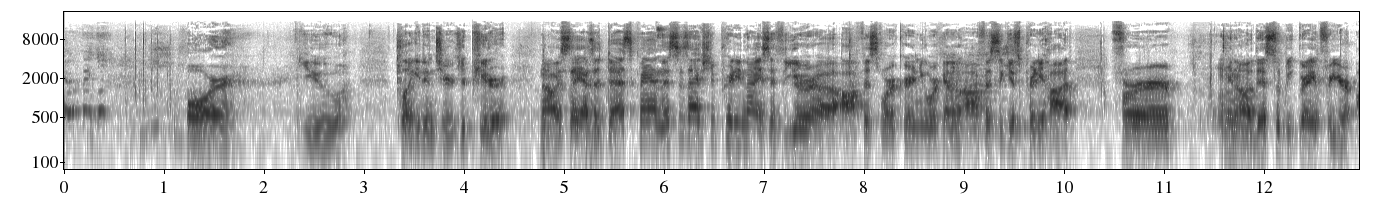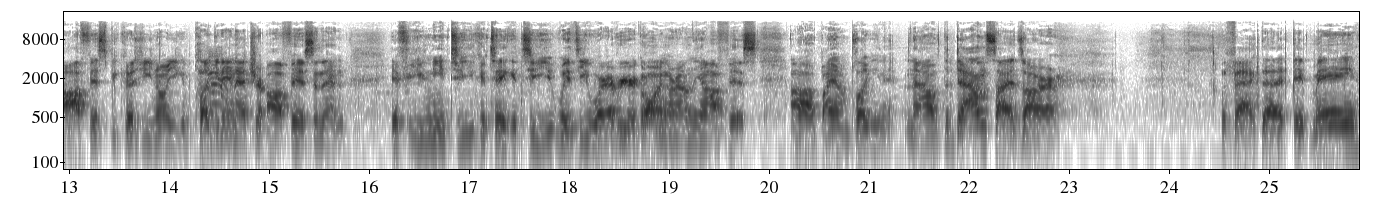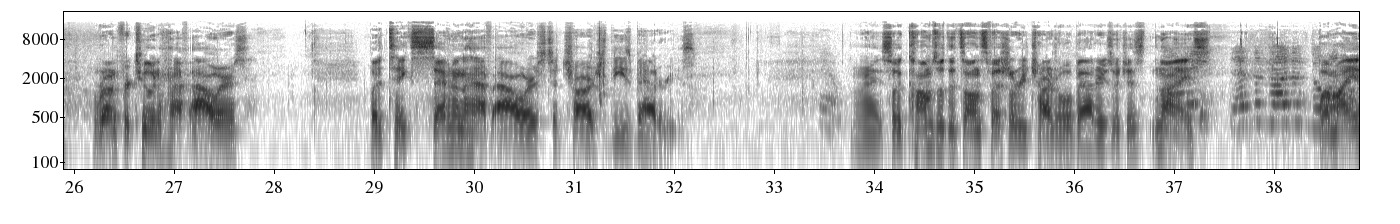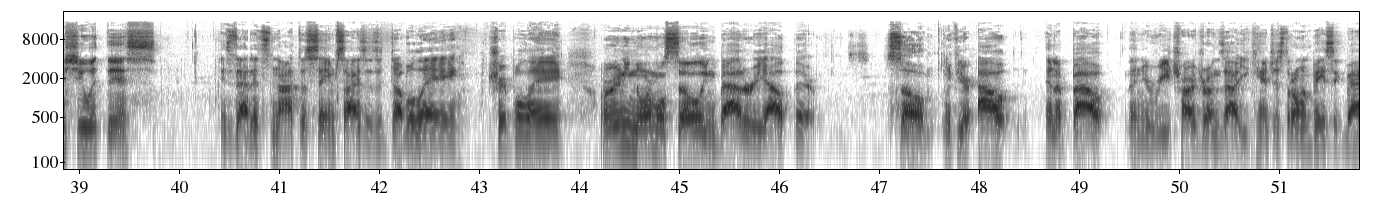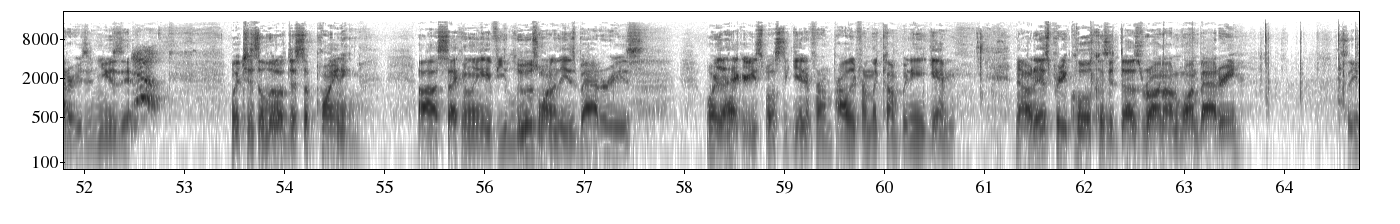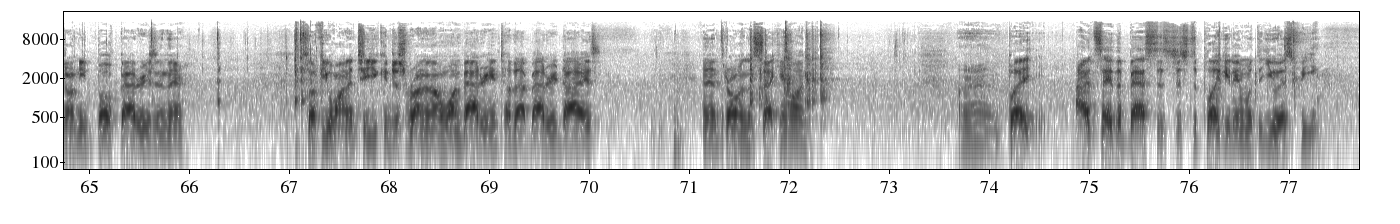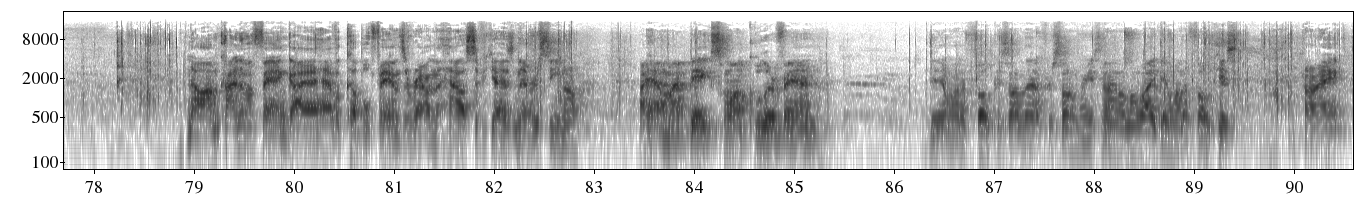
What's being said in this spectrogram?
or you plug it into your computer. Now I say as a desk fan, this is actually pretty nice. If you're an office worker and you work in an office, it gets pretty hot. For you know, this would be great for your office because you know you can plug it in at your office, and then if you need to, you can take it to you with you wherever you're going around the office uh, by unplugging it. Now the downsides are the fact that it may run for two and a half hours, but it takes seven and a half hours to charge these batteries. Alright, so it comes with its own special rechargeable batteries, which is nice. There's another door. But my issue with this is that it's not the same size as a double A, triple A, or any normal selling battery out there. So if you're out and about and your recharge runs out, you can't just throw in basic batteries and use it, No. which is a little disappointing. Uh, secondly, if you lose one of these batteries, where the heck are you supposed to get it from? Probably from the company again. Now it is pretty cool because it does run on one battery, so you don't need both batteries in there. So if you wanted to, you can just run it on one battery until that battery dies, and then throw in the second one. Alright, but I'd say the best is just to plug it in with the USB. Now I'm kind of a fan guy. I have a couple fans around the house. If you guys never seen them, I have my big swamp cooler fan. Didn't want to focus on that for some reason. I don't know why I didn't want to focus. All right,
